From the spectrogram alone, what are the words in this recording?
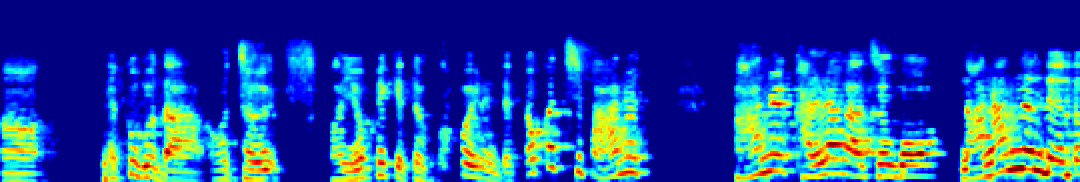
어, 내 거보다 어, 저 아, 옆에 게 더 커 보이는데 똑같이 반을 반을 갈라가지고 나눴는데도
